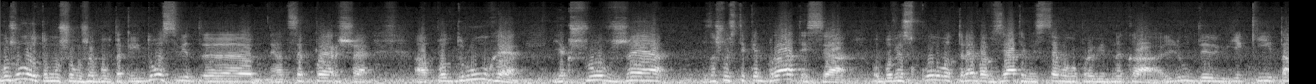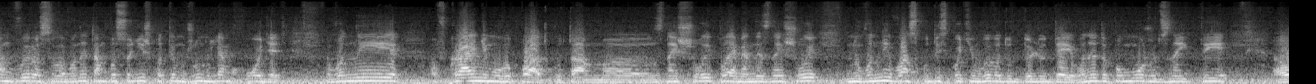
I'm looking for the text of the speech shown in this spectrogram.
Можливо, тому що вже був такий досвід, е, це перше. А по-друге, якщо вже за щось таке братися, обов'язково треба взяти місцевого провідника. Люди, які там виросли, вони там босоніж по тим джунглям ходять. Вони в крайньому випадку там е, знайшли плем'я, не знайшли. Ну вони вас кудись потім виведуть до людей. Вони допоможуть знайти е,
